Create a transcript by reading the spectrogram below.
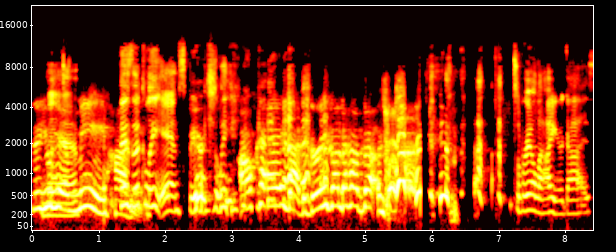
Do you Man. hear me? Honey? Physically and spiritually. Okay, got degrees under her belt. it's real out here, guys.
